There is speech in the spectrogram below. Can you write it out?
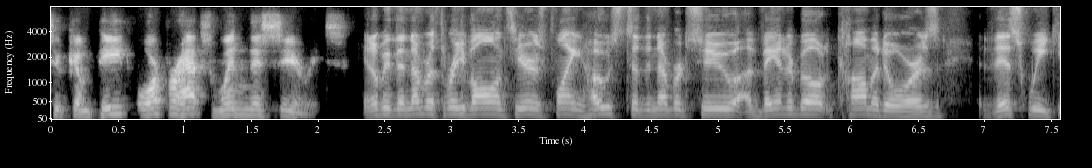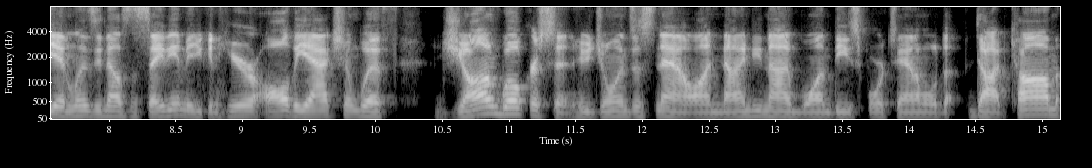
to compete or perhaps win this series. It'll be the number three Volunteers playing host to the number two Vanderbilt Commodores this weekend, Lindsey Nelson Stadium. And you can hear all the action with John Wilkerson, who joins us now on 99.1 thesportsanimal.com,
